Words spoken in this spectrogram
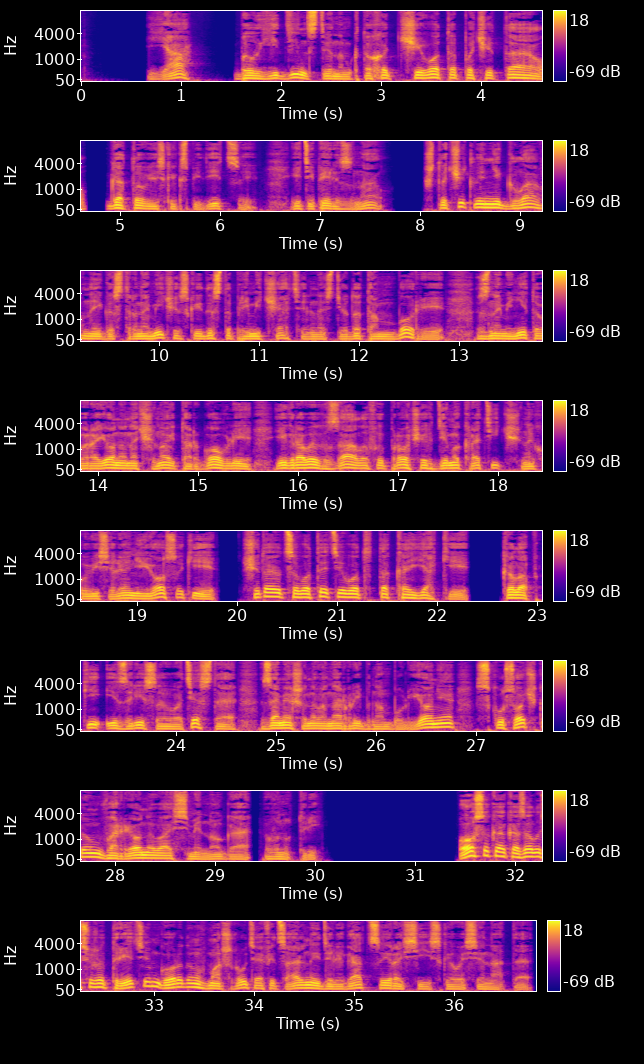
Я был единственным, кто хоть чего-то почитал, готовясь к экспедиции, и теперь знал, что чуть ли не главной гастрономической достопримечательностью до Тамбории, знаменитого района ночной торговли, игровых залов и прочих демократичных увеселений Осаки, считаются вот эти вот такаяки, колобки из рисового теста, замешанного на рыбном бульоне с кусочком вареного осьминога внутри. Осака оказалась уже третьим городом в маршруте официальной делегации Российского Сената.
